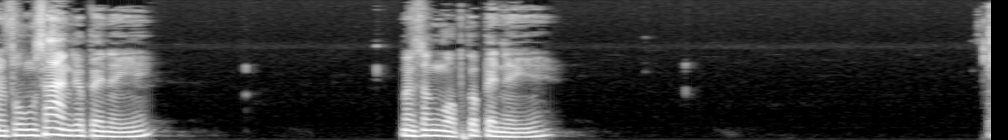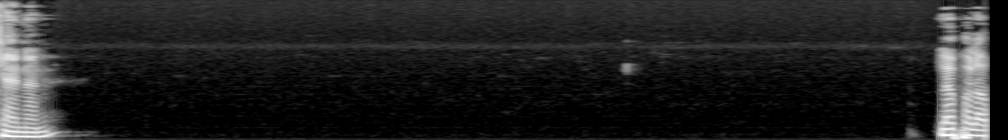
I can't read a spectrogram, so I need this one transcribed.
มันฟุ้งซ่านก็เป็นอย่างนี้ มันสงบก็เป็นอย่างนี้ แค่นั้น แล้วพอเรา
